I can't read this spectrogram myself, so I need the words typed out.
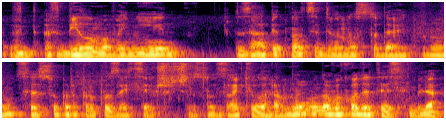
в, білому вині за 15,99. Ну, це супер пропозиція, якщо чесно, за кілограм. Ну і воно виходить десь біля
